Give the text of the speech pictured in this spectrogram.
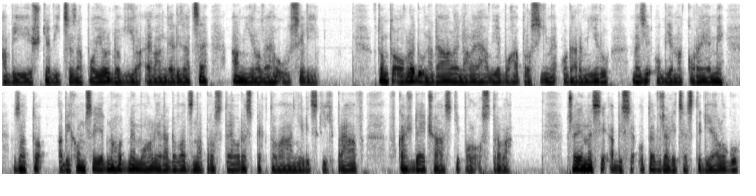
aby ji ještě více zapojil do díla evangelizace a mírového úsilí. V tomto ohledu nadále naléhavě Boha prosíme o dar míru mezi oběma Korejemi za to, abychom se jednoho dne mohli radovat z naprostého respektování lidských práv v každé části poloostrova. Přejeme si, aby se otevřely cesty dialogu,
